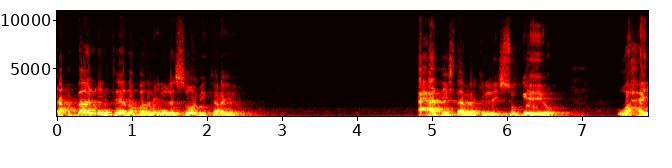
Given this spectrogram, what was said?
shacbaan inteeda badan in la soomi karayo. Axaadiistaa markii laysu geeyo waxay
